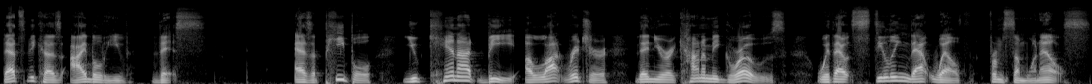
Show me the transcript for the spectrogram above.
That's because I believe this. As a people, you cannot be a lot richer than your economy grows without stealing that wealth from someone else.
